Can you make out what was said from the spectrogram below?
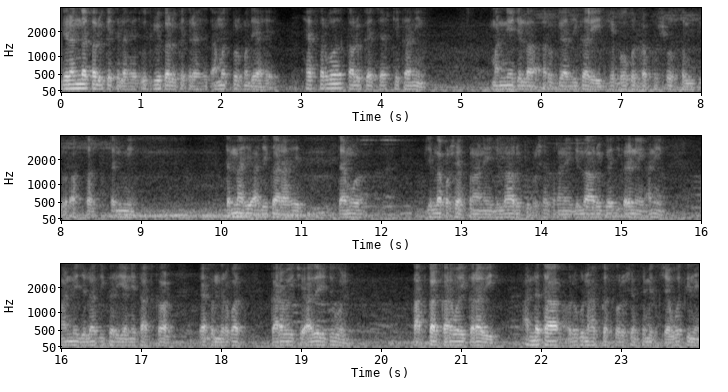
निलंगा तालुक्यातील आहेत उदगीर तालुक्यातील आहेत अहमदपूरमध्ये आहेत. ह्या सर्व तालुक्याच्या ठिकाणी मान्य जिल्हा आरोग्य अधिकारी हे भोगट डॉक्टर शोध समितीवर असतात. त्यांनी त्यांना हे अधिकार आहेत. त्यामुळं जिल्हा प्रशासनाने जिल्हा आरोग्य प्रशासनाने जिल्हा आरोग्य अधिकाऱ्याने आणि मान्य जिल्हाधिकारी यांनी तात्काळ या संदर्भात कारवाईचे आदेश देऊन तात्काळ कारवाई करावी. अन्यथा रुग्ण हक्क संरक्षण समितीच्या वतीने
